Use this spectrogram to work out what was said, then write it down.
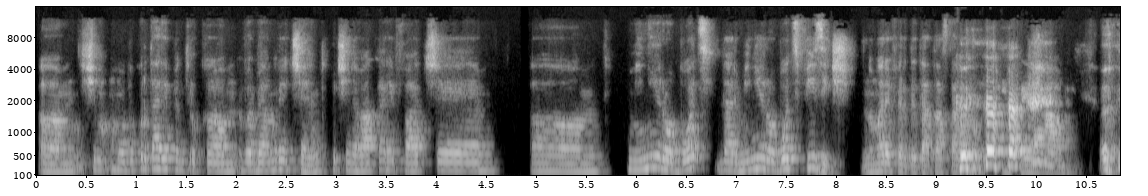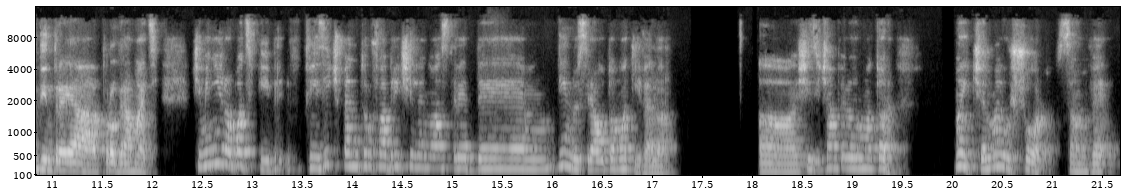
Um, și mă bucur tare pentru că vorbeam recent cu cineva care face um, mini-roboți, dar mini-roboți fizici. Nu mă refer de data asta la dintre ea, dintre ea programați, ci mini-roboți fizici pentru fabricile noastre de, de industria automotivelor. Uh, și ziceam felul următor, Măi, cel mai ușor să, înve-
